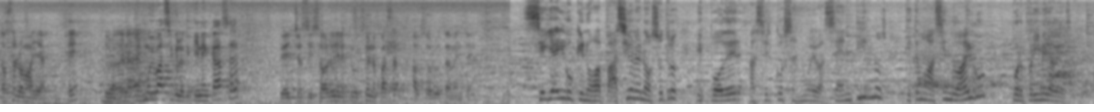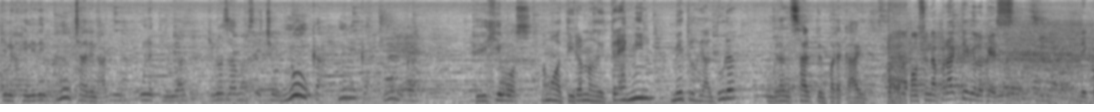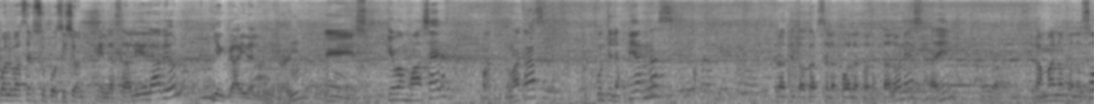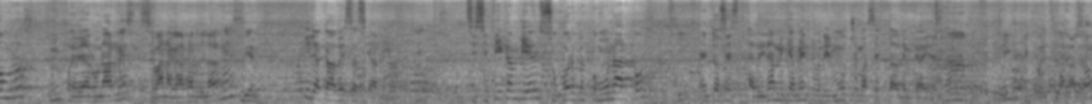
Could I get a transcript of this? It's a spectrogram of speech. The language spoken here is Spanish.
nosotros lo vamos allá, ¿sí? Es muy básico lo que tienen que hacer. De hecho, si se olvida la instrucción no pasa absolutamente nada. Si hay algo que nos apasiona a nosotros es poder hacer cosas nuevas, sentirnos que estamos haciendo algo por primera vez. que nos genere mucha adrenalina, una actividad que no hayamos hecho nunca, nunca, nunca. Y dijimos, Vamos a tirarnos de 3.000 metros de altura. un gran salto en paracaídas. Vamos a hacer una práctica de lo que es de cuál va a ser su posición en la salida del avión y en caída libre. ¿Mm? Eso. ¿Qué vamos a hacer? Toma atrás, junte las piernas, trate de tocarse la cola con los talones, ahí. Las manos con los hombros, a dar un arnés, se van a agarrar del arnés. Bien. Y la cabeza hacia arriba. ¿sí? Si se fijan bien, su cuerpo es como un arco, ¿sí? entonces aerodinámicamente van a ir mucho más estable en caída. Ah, ¿Sí? ¿Cuál es la razón?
